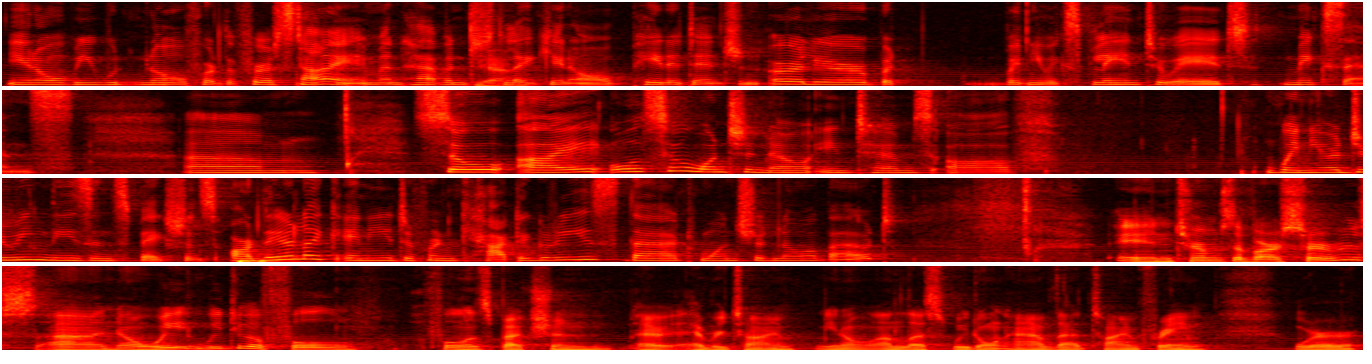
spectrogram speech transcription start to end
you know we would know for the first time and haven't yeah. like you know paid attention earlier but when you explain to it, it makes sense. Um, so i also want to know in terms of when you're doing these inspections are there like any different categories that one should know about in terms of our service, uh, no, we, we do a full full inspection every time. You know, unless we don't have that time frame where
